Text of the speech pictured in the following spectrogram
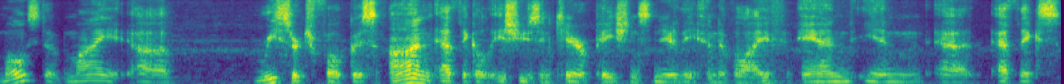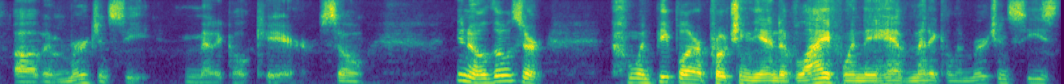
most of my research focus on ethical issues in care of patients near the end of life and in uh, ethics of emergency medical care. So, you know, those are when people are approaching the end of life, when they have medical emergencies,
